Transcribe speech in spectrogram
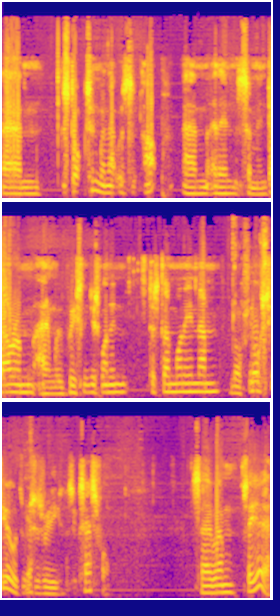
um, Stockton when that was up, um, and then some in Durham, and we've recently just one in just done one in um, North Shields. Shields, which was really successful. So um, so yeah.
